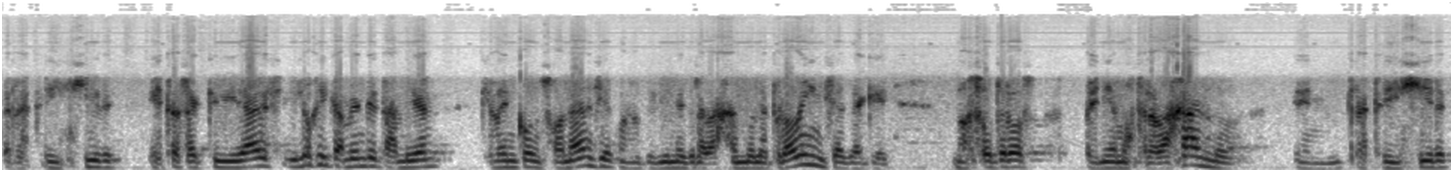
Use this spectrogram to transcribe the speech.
de restringir estas actividades y lógicamente también que va en consonancia con lo que viene trabajando la provincia, ya que nosotros veníamos trabajando en restringir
